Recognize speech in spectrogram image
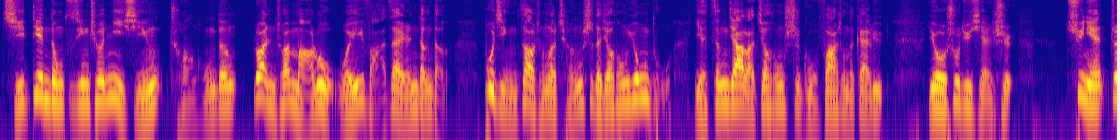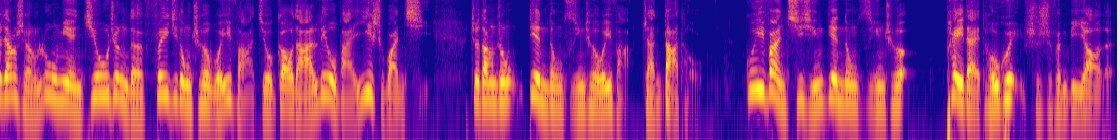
骑电动自行车逆行、闯红灯、乱穿马路、违法载人等等，不仅造成了城市的交通拥堵，也增加了交通事故发生的概率。有数据显示，去年浙江省路面纠正的非机动车违法就高达六百一十万起，这当中电动自行车违法占大头。规范骑行电动自行车，佩戴头盔是十分必要的。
